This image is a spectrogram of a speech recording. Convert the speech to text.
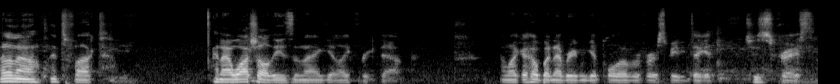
I don't know. It's fucked. And I watch all these and I get like freaked out. I'm like, I hope I never even get pulled over for a speeding ticket. Jesus Christ.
